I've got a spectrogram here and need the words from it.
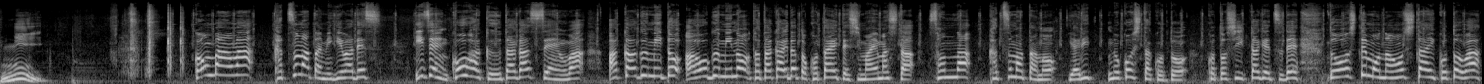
二。こんばんは。勝俣右輪です。以前紅白歌合戦は赤組と青組の戦いだと答えてしまいました。そんな勝俣のやり残したこと今年1ヶ月でどうしても直したいことは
